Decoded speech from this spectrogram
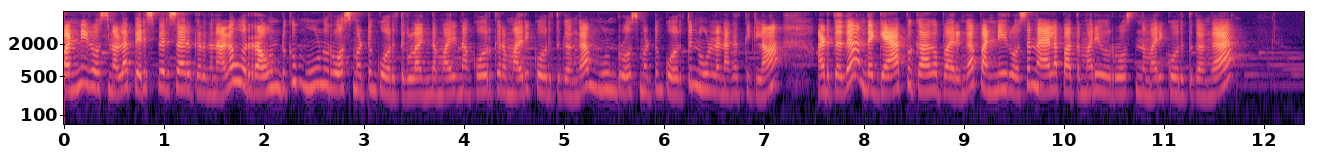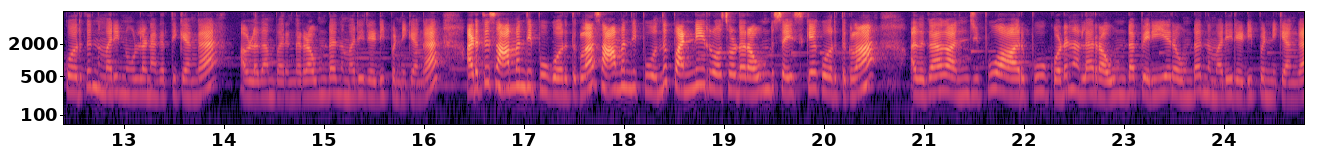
பன்னீர் ரோஸ் நல்லா பெருசு பெருசாக இருக்கிறதுனால ஒரு ரவுண்டுக்கு மூணு ரோஸ் மட்டும் கோர்த்துக்கலாம். இந்த மாதிரி நான் கோர்க்கிற மாதிரி கோர்த்துக்கோங்க. மூணு ரோஸ் மட்டும் கோர்த்து நூலில் நகர்த்திக்கலாம். அடுத்தது அந்த கேப்புக்காக பாருங்கள் பன்னீர் ரோஸை மேலே பார்த்த மாதிரி ஒரு ரோஸ் இந்த மாதிரி கோர்த்துக்கோங்க. கோர்த்து இந்த மாதிரி நூலில் நகர்த்திக்கங்க. அவ்வளோதான் பாருங்கள் ரவுண்டாக இந்த மாதிரி ரெடி பண்ணிக்கோங்க. அடுத்து சாமந்தி பூ கோர்த்துக்கலாம். சாமந்தி பூ வந்து பன்னீர் ரோஸோட ரவுண்டு சைஸ்க்கே கோர்த்துக்கலாம். அதுக்காக அஞ்சு பூ ஆறு பூ கூட நல்லா ரவுண்டாக பெரிய ரவுண்டாக இந்த மாதிரி ரெடி பண்ணிக்கோங்க.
